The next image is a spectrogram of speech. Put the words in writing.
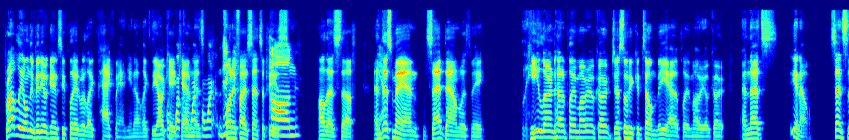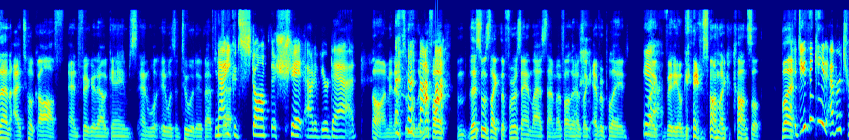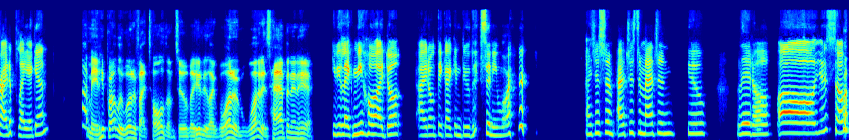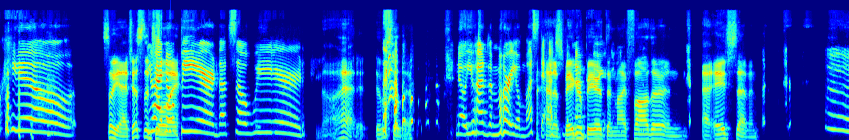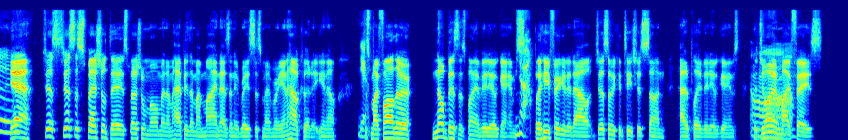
Probably only video games he played were like Pac-Man, you know, like the arcade cabinets, 25 cents a piece, Pong. all that stuff. And Yeah. this man sat down with me. He learned how to play Mario Kart just so he could tell me how to play Mario Kart. And that's, you know, since then I took off and figured out games and w- it was intuitive after Now that. you could stomp the shit out of your dad. Oh, I mean, absolutely. my father, this was like the first and last time my father has like ever played Yeah. like video games on like a console. But uh, Do you think he'd ever try to play again? I mean, he probably would if I told him to, but he'd be like, "What? Are, what is happening here?" He'd be like, "Mijo, I don't, I don't think I can do this anymore." I just, um, I just imagine you, little. Oh, you're so cute. So yeah, just the you joy. had no beard. That's so weird. No, I had it. It was still there. No, you had the Mario mustache. I had a bigger no beard than my father, and at age seven, yeah, just just a special day, a special moment. I'm happy that my mind hasn't erased this memory, and how could it? You know, yeah. Because my father, no business playing video games, No. but he figured it out just so he could teach his son how to play video games. The joy in my face,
